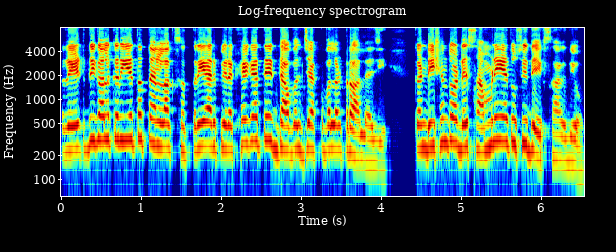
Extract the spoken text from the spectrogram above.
ਰੇਟ ਦੀ ਗੱਲ ਕਰੀਏ ਤਾਂ 370000 ਰੁਪਏ ਰੱਖਿਆ ਗਿਆ ਤੇ ਡਬਲ ਜੈਕ ਵਾਲਾ ਟਰਾਲਾ ਜੀ। ਕੰਡੀਸ਼ਨ ਤੁਹਾਡੇ ਸਾਹਮਣੇ ਹੈ, ਤੁਸੀਂ ਦੇਖ ਸਕਦੇ ਹੋ।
